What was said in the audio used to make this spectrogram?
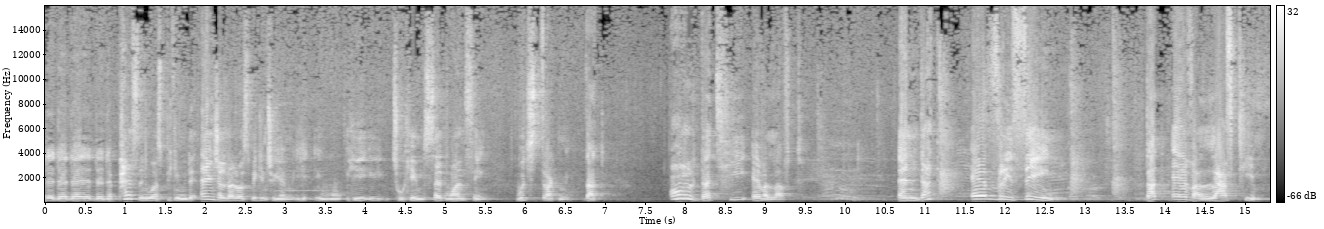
the, the, the, the, person who was speaking, with the angel that was speaking to him, he, he, to him said one thing which struck me that all that he ever loved and that everything that ever loved him,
